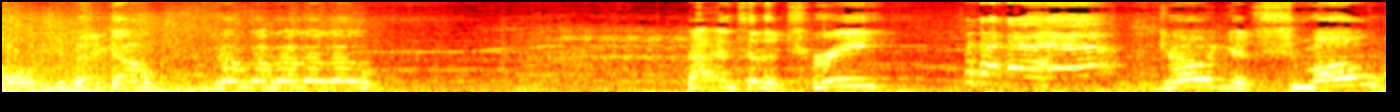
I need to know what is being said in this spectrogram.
Oh, you better go, go, go, go, go, go! Not into the tree. Go, you schmo!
